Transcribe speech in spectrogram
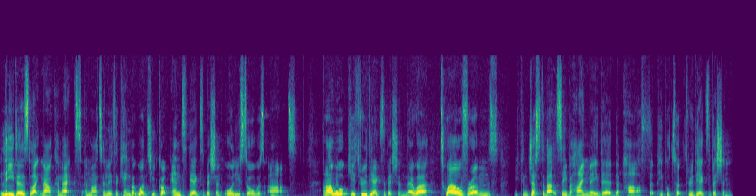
leaders like Malcolm X and Martin Luther King, but once you got into the exhibition, all you saw was art. And I'll walk you through the exhibition. There were 12 rooms. You can just about see behind me the, the path that people took through the exhibition.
